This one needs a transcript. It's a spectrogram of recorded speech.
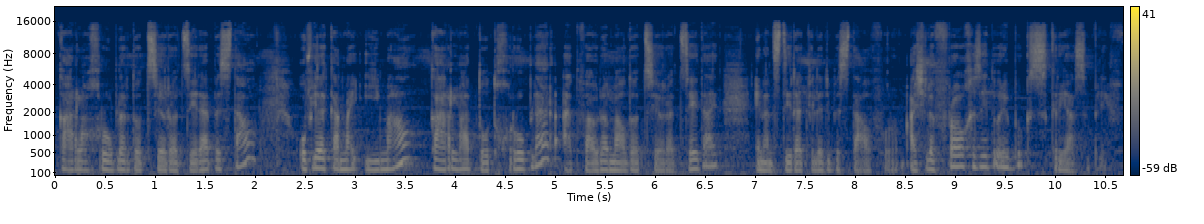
karlagrobler.co.za bestel. Of julle kan my e-mail karla.grobler@vodamail.co.za en dan stuur ek julle die bestelvorm. As julle vrae het oor die boek, skree asseblief.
